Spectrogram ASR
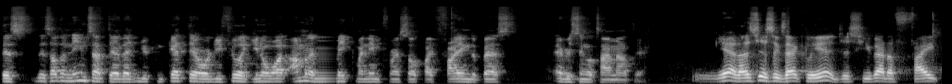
there's there's other names out there that you can get there, or do you feel like you know what? I'm going to make my name for myself by fighting the best every single time out there. Yeah, that's just exactly it. Just you got to fight,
